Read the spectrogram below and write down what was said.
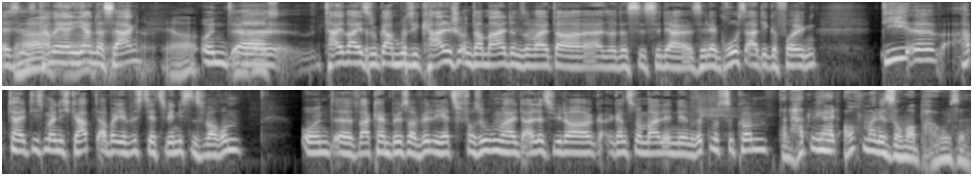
Das ist, Ja, kann man ja, ja, nicht anders sagen. ja. Und äh, teilweise sogar musikalisch untermalt und so weiter. Also das ist, sind, ja, sind ja großartige Folgen. Die äh, habt ihr halt diesmal nicht gehabt, aber ihr wisst jetzt wenigstens warum. Und äh, es war kein böser Wille. Jetzt versuchen wir halt alles wieder ganz normal in den Rhythmus zu kommen. Dann hatten wir halt auch mal eine Sommerpause.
